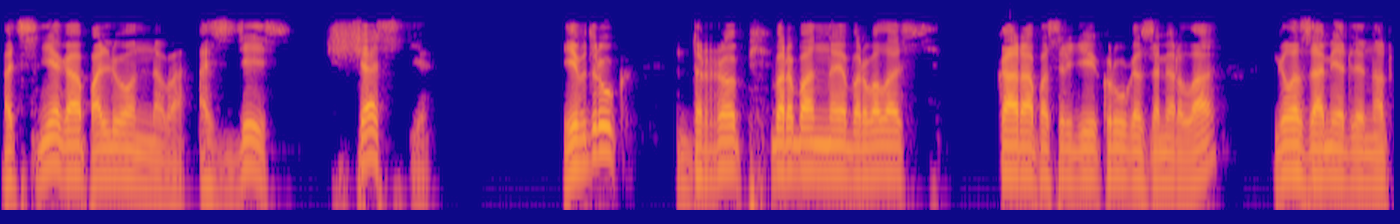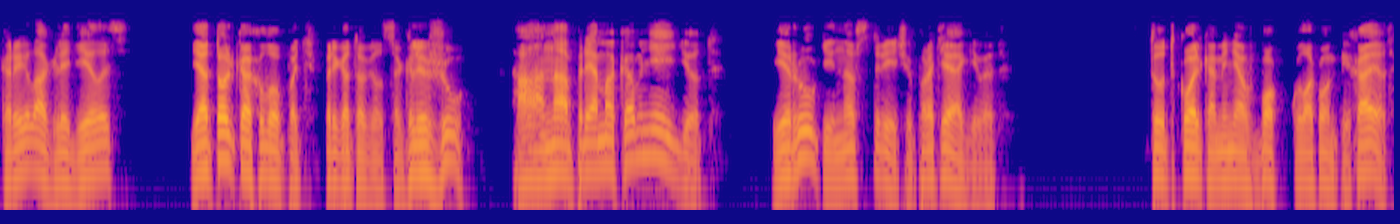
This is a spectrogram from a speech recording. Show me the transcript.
от снега опаленного, а здесь счастье. И вдруг дробь барабанная оборвалась, кара посреди круга замерла, глаза медленно открыла, огляделась. Я только хлопать приготовился, гляжу, а она прямо ко мне идет и руки навстречу протягивает. Тут Колька меня в бок кулаком пихает.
